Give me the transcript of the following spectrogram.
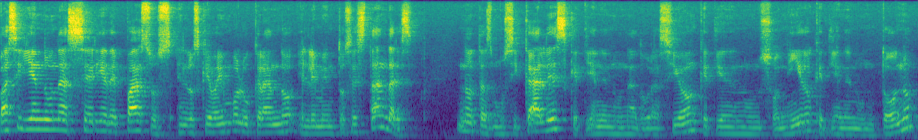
va siguiendo una serie de pasos en los que va involucrando elementos estándares, notas musicales que tienen una duración, que tienen un sonido, que tienen un tono,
